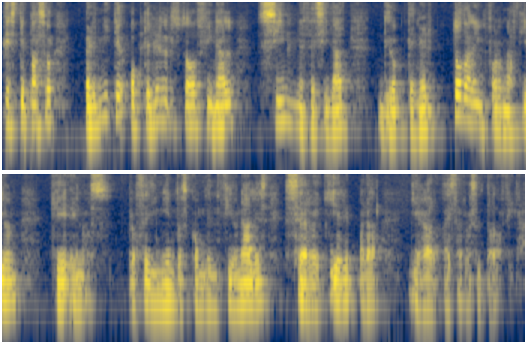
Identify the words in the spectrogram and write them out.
este paso, permite obtener el resultado final sin necesidad de obtener toda la información que en los procedimientos convencionales se requiere para llegar a ese resultado final.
